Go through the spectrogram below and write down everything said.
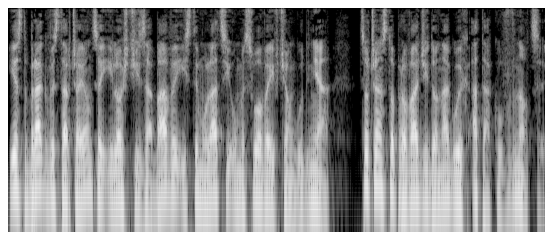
jest brak wystarczającej ilości zabawy i stymulacji umysłowej w ciągu dnia, co często prowadzi do nagłych ataków w nocy.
